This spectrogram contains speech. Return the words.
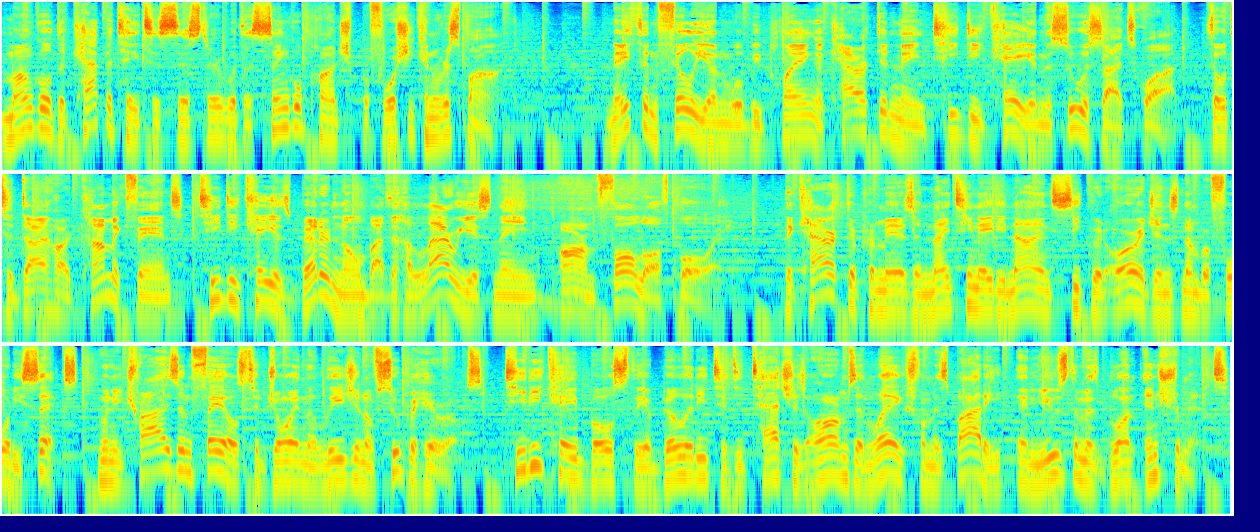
Mongul decapitates his sister with a single punch before she can respond. Nathan Fillion will be playing a character named TDK in the Suicide Squad, though to die-hard comic fans, TDK is better known by the hilarious name Arm Fall Off Boy. The character premieres in 1989's Secret Origins number 46, when he tries and fails to join the Legion of Superheroes. TDK boasts the ability to detach his arms and legs from his body and use them as blunt instruments.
